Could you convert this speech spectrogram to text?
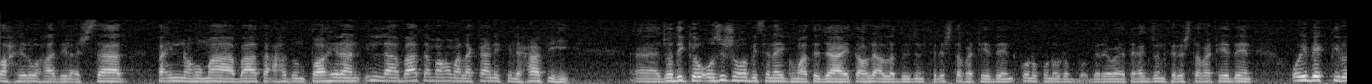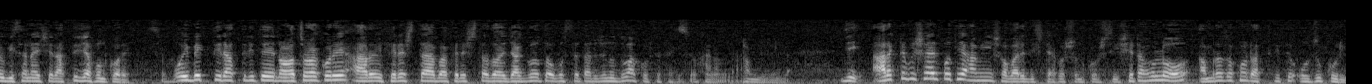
তাহেরু হাদিল আশসাদ ফাইন্নাহুমা বাতা আহাদুন তাহিরান ইল্লা বাতা মাহম আলাকানি ফিল হাফিহি। যদি কেউ অজু সহ বিছানায় ঘুমাতে যায় তাহলে আল্লাহ দুইজন ফেরেস্তা পাঠিয়ে দেন কোন কোন বেরোয়াতে একজন ফেরেস্তা পাঠিয়ে দেন। ওই ব্যক্তির ওই বিছানায় সে রাত্রি যাপন করে। ওই ব্যক্তি রাত্রিতে নড়াচড়া করে আর ওই ফেরেস্তা বা ফেরেস্তা দয় জাগ্রত অবস্থায় তার জন্য দোয়া করতে থাকে। আলহামদুলিল্লাহ। জি আরেকটা বিষয়ের প্রতি আমি সবারই দৃষ্টি আকর্ষণ করছি। সেটা হলো আমরা যখন রাত্রিতে অজু করি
